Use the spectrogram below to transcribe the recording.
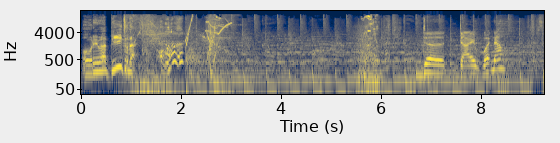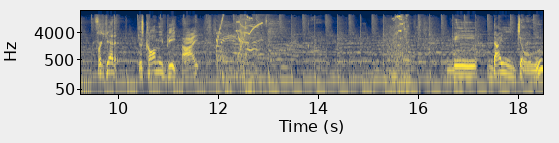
俺はビートだで、die what now? Forget it. Just call me Beak, alright? ビ大丈夫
